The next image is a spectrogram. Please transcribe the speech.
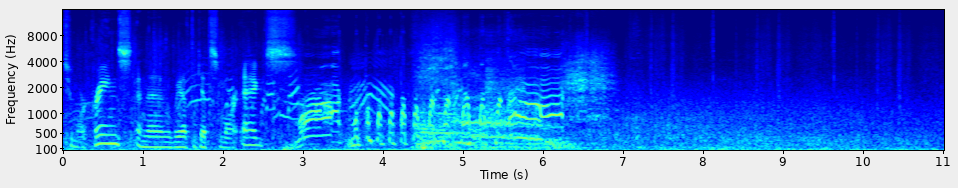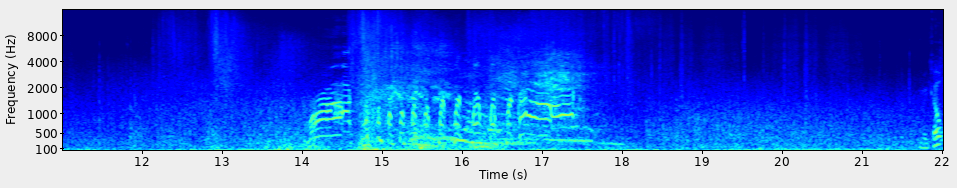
Two more cranes, and then we have to get some more eggs. Here we go.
